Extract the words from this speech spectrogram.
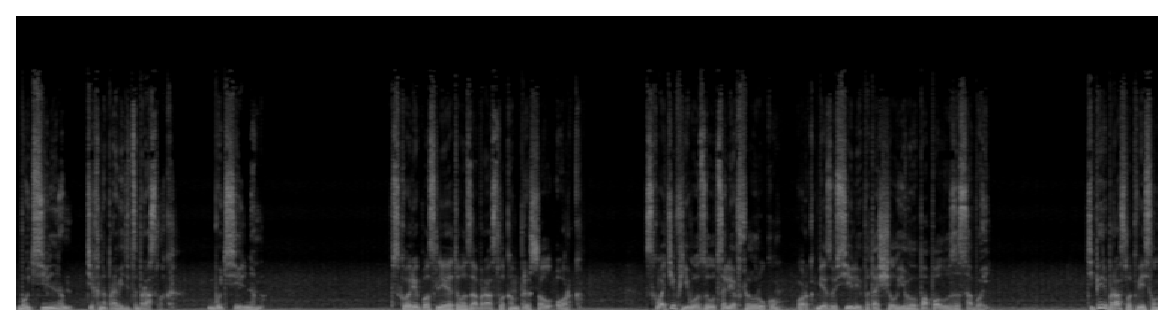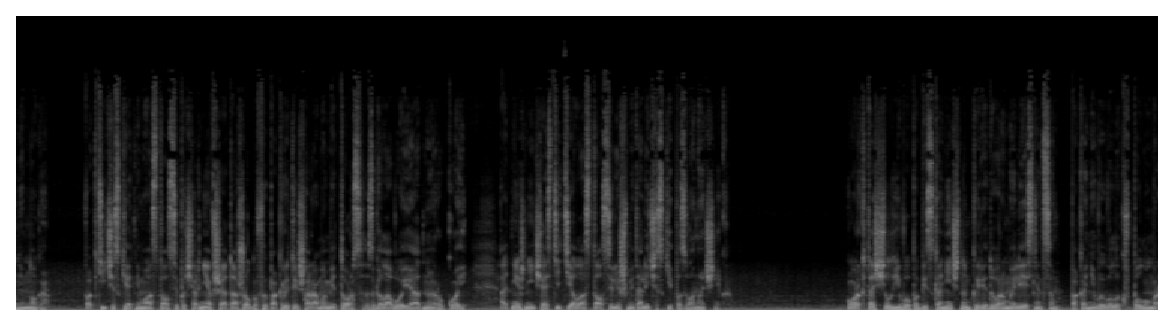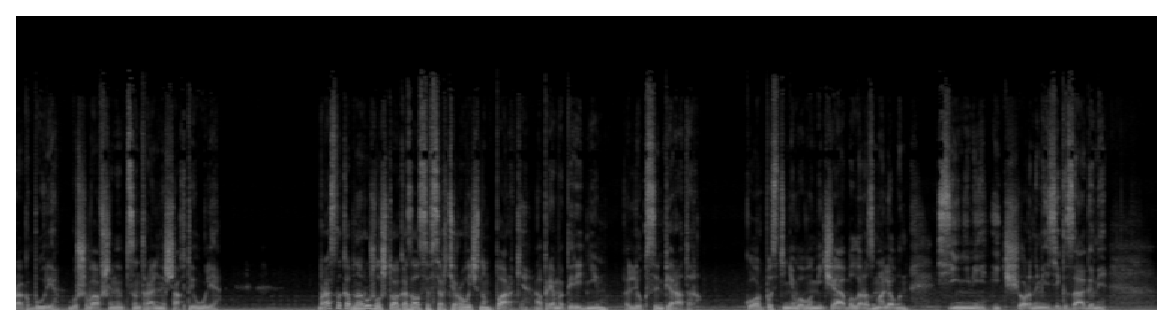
«Будь сильным, технопровидец Браслок. Будь сильным». Вскоре после этого за Браслоком пришел орк. Схватив его за уцелевшую руку, орк без усилий потащил его по полу за собой. Теперь Браслок весил немного. Фактически от него остался почерневший от ожогов и покрытый шрамами торс с головой и одной рукой. От нижней части тела остался лишь металлический позвоночник. Орк тащил его по бесконечным коридорам и лестницам, пока не выволок в полумрак бури, бушевавший над центральной шахтой Улья. Браслок обнаружил, что оказался в сортировочном парке, а прямо перед ним – люкс-император. Корпус теневого меча был размалеван синими и черными зигзагами.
